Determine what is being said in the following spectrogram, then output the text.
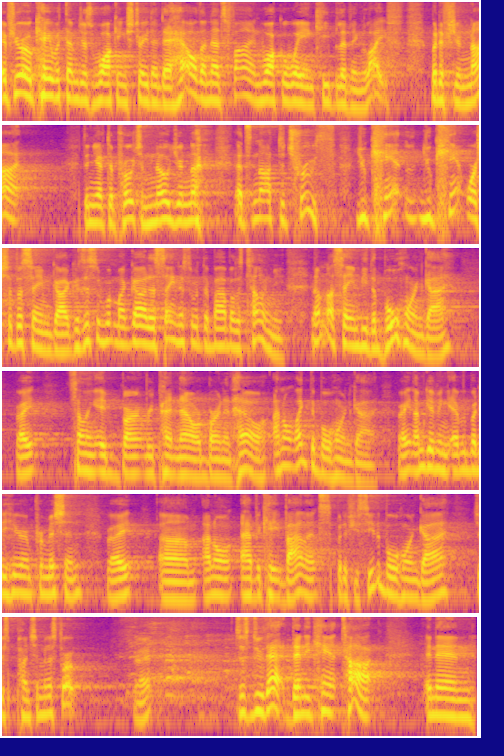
If you're okay with them just walking straight into hell, then that's fine. Walk away and keep living life. But if you're not, then you have to approach him. No, you're not. That's not the truth. You can't, you can't worship the same God because this is what my God is saying. This is what the Bible is telling me. And I'm not saying be the bullhorn guy, right? Telling a burn, repent now or burn in hell. I don't like the bullhorn guy, right? And I'm giving everybody here in permission, right? Um, I don't advocate violence, but if you see the bullhorn guy, just punch him in his throat, right? just do that. Then he can't talk. And then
